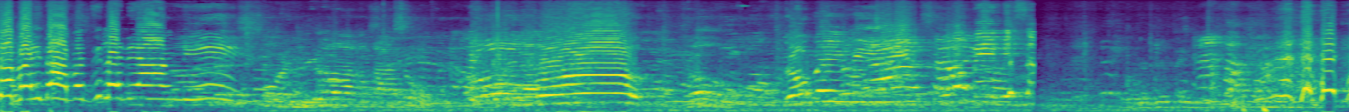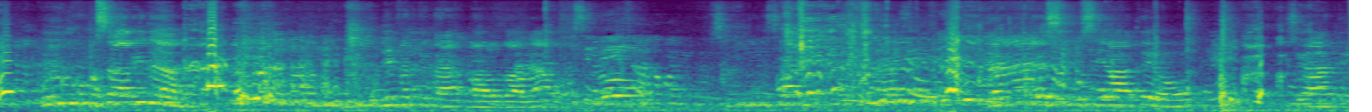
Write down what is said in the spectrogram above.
Sabay dapat sila ni Angni! Or, hindi ka makakapasok. Oh! Go. Go, baby! Go, baby. Hulog ko pa sa akin ha. Lipat kita, bababa na ako. Sige, sige. si ate, oh. Si ate.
